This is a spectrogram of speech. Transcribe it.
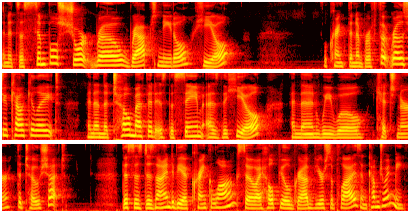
Then it's a simple short row wrapped needle heel. You'll crank the number of foot rows you calculate, and then the toe method is the same as the heel, and then we will Kitchener the toe shut. This is designed to be a crank along, so I hope you'll grab your supplies and come join me.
